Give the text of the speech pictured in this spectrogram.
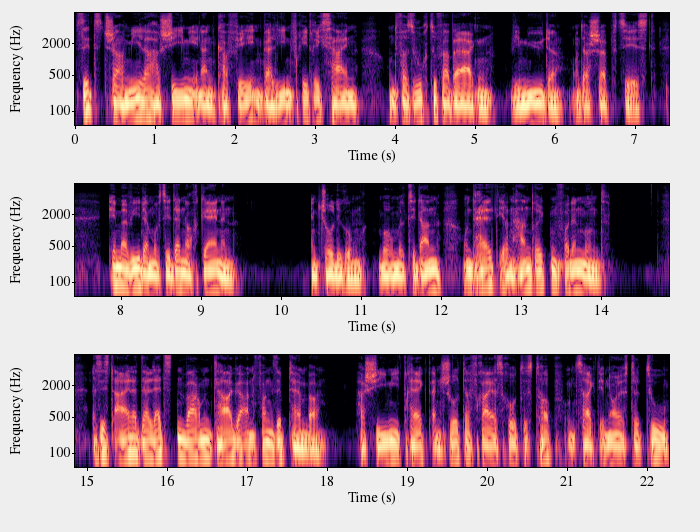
sitzt Sharmila Hashimi in einem Café in Berlin-Friedrichshain und versucht zu verbergen, wie müde und erschöpft sie ist. Immer wieder muss sie dennoch gähnen. Entschuldigung, murmelt sie dann und hält ihren Handrücken vor den Mund. Es ist einer der letzten warmen Tage Anfang September. Hashimi trägt ein schulterfreies rotes Top und zeigt ihr neues Tattoo,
